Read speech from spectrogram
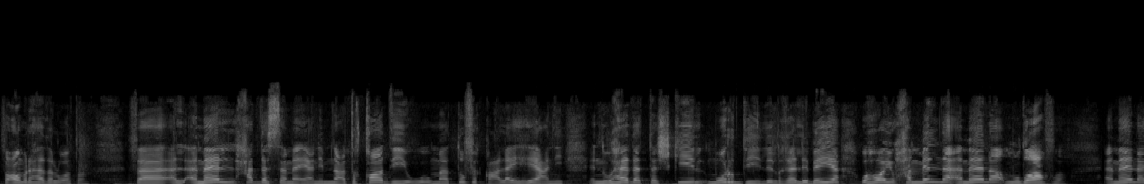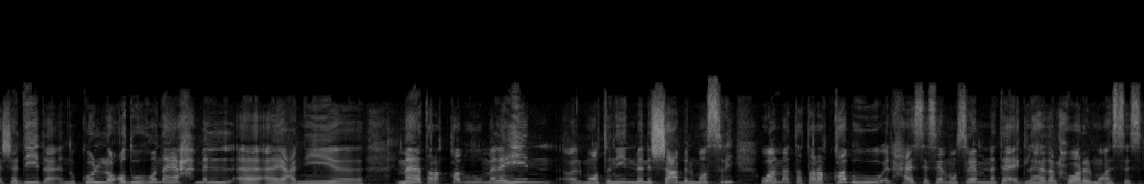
في عمر هذا الوطن. فالأمال حد السماء يعني من اعتقادي وما اتفق عليه يعني إنه هذا التشكيل مرضي للغالبية وهو يحملنا أمانة مضاعفة أمانة شديدة إنه كل عضو هنا يحمل يعني ما ترقبه ملايين المواطنين من الشعب المصري وما تترقبه الحياة السياسية المصرية من نتائج لهذا الحوار المؤسس.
